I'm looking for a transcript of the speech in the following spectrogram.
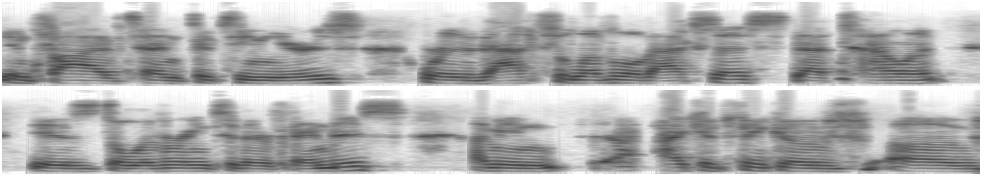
in 5 10 15 years where that's the level of access that talent is delivering to their fan base? I mean i could think of of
